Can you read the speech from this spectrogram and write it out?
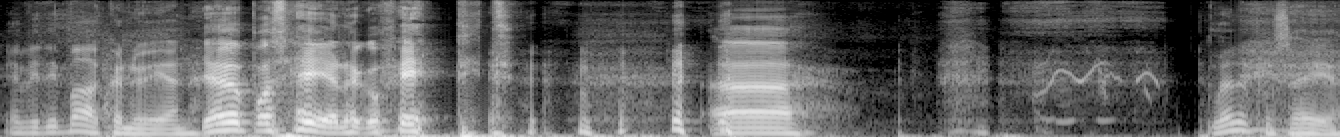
Är vi tillbaka nu igen? Jag höll på att säga något vettigt. uh, vad är det på att säga?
